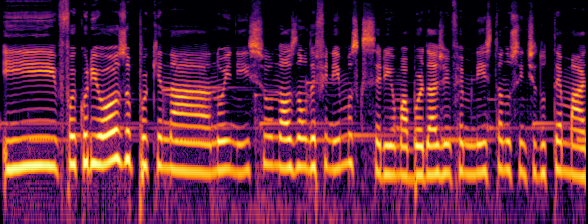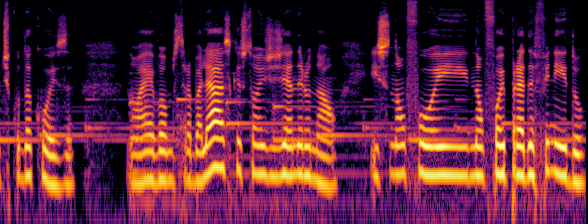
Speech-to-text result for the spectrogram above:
e foi curioso porque na, no início nós não definimos que seria uma abordagem feminista no sentido temático da coisa. Não é vamos trabalhar as questões de gênero, não. Isso não foi, não foi pré-definido.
